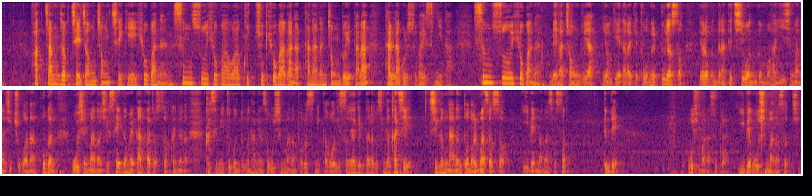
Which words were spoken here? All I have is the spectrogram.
확장적 재정 정책의 효과는 승수 효과와 구축 효과가 나타나는 정도에 따라 달라볼 수가 있습니다. 승수 효과는 내가 정부야 여기에다가 이렇게 돈을 뿌렸어 여러분들한테 지원금 뭐 한 20만 원씩 주거나 혹은 50만 원씩 세금을 깎아줬어. 그러면 가슴이 두근두근 하면서 50만 원 벌었으니까 어디 써야겠다라고 생각하지? 지금 나는 돈 얼마 썼어? 200만 원 썼어? 근데 50만 원 쓸 거야. 250만 원 썼지.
